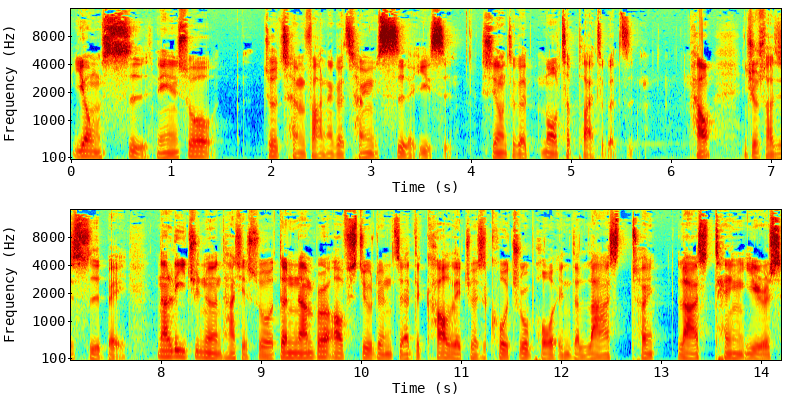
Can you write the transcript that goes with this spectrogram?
用四，等于说就乘法那个乘以四的意思，是用这个 multiply 这个字。好，也就是它是四倍。那例句呢？他写说，The number of students at the college has quadrupled in the last twen- last ten years。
